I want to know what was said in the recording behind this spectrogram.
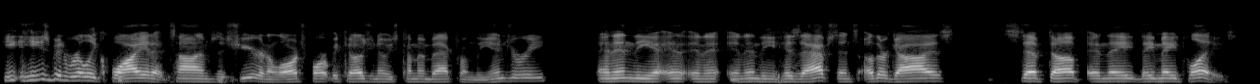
he he's been really quiet at times this year in a large part because you know he's coming back from the injury and in the and, and in the his absence other guys stepped up and they they made plays.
